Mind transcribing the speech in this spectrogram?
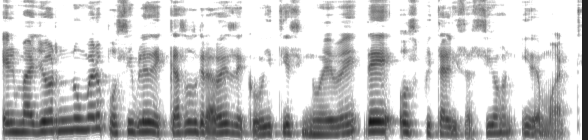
el mayor número posible de casos graves de COVID-19, de hospitalización y de muerte.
